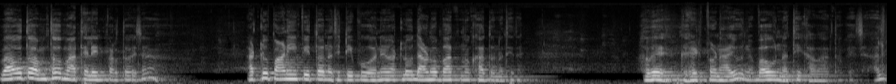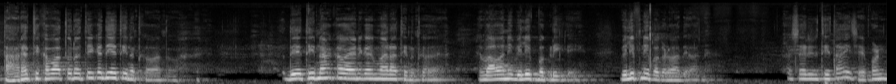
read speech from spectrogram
બાવો તો આમ તો માથે લઈને ફરતો હોય છે આટલું પાણી પીતો નથી ટીપું અને આટલું દાણો ભાતનો ખાતો નથી. હવે ઘેડ પણ આવ્યું ને બહુ નથી ખવાતું કે છે. એટલે તારાથી ખવાતું નથી કે દેહથી નથી ખવાતું? દેહથી ના ખવાય એને કંઈ મારાથી નથી ખવાય? બાવાની બિલીફ બગડી ગઈ. બિલીફ નહીં બગડવા દેવાને. શરીરથી થાય છે, પણ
